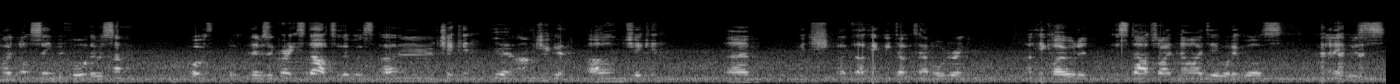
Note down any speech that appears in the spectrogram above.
I'd not seen before. There was some. What was there was a great starter that was um chicken, Yeah, I'm chicken. um chicken, um, which I, I think we ducked out ordering. I think I ordered the starter. I had no idea what it was, and it was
